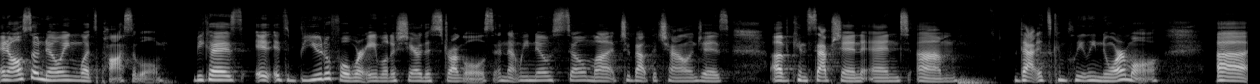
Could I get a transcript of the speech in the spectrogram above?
and also knowing what's possible because it, it's beautiful we're able to share the struggles and that we know so much about the challenges of conception and um, that it's completely normal. Uh,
